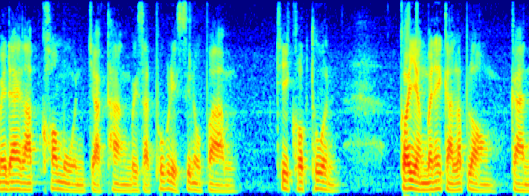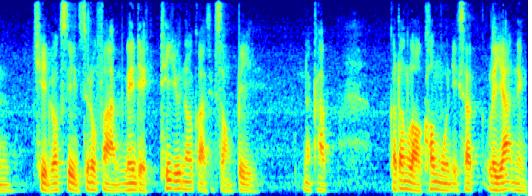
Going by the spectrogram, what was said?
ไม่ได้รับข้อมูลจากทางบริษัทผู้ผลิตซิโนฟาร์มที่ครบถ้วน ก็ยังไม่ได้การรับรองการฉีดวัคซีนซิโนฟาร์มในเด็กที่อายุน้อยกว่า 12 ปีนะครับ ก็ต้องรอข้อมูลอีกสักระยะหนึ่ง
